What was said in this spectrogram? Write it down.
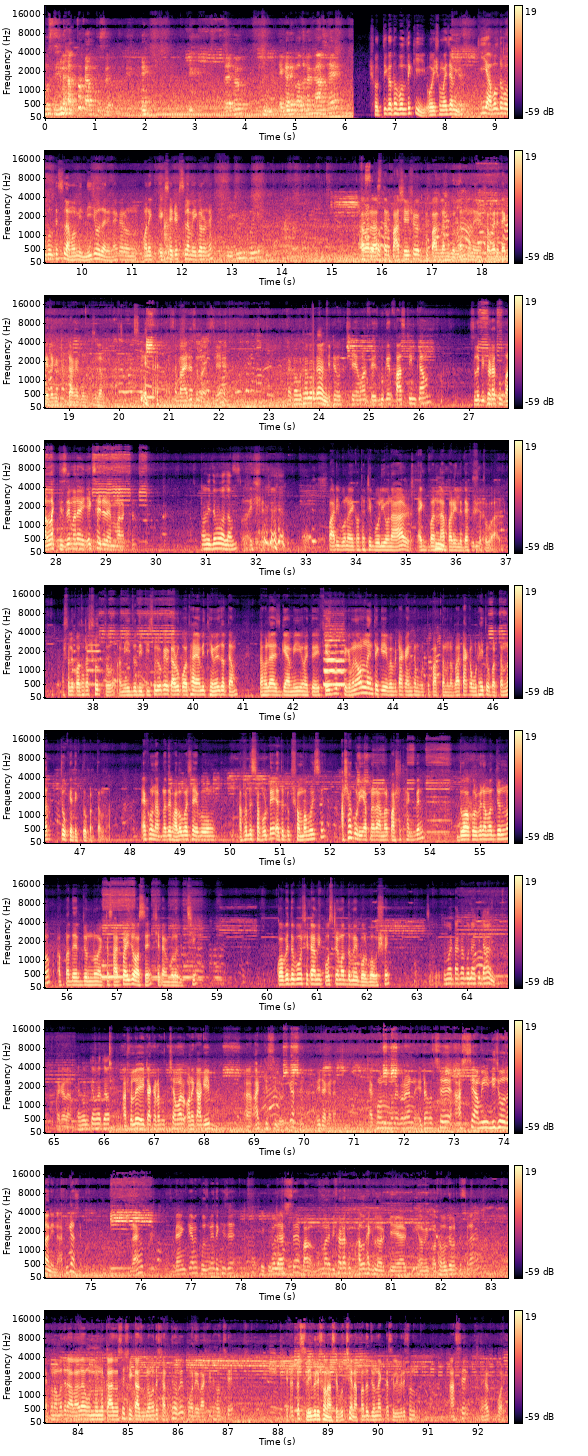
মুসলিম হাত পা কাঁপতেছে। যাই হোক এখানে কতটা কাছে? সত্যি কথা বলতে কি ওই সময় যে আমি কি আবল তাবল বলতেছিলাম আমি নিজেও জানি না কারণ অনেক এক্সাইটেড ছিলাম এই কারণে। আবার রাস্তার পাশে এসেও একটু পাগলাম করলাম মানে সবাই দেখে দেখে একটু টাকা গুনতেছিলাম আচ্ছা বাইরে চলে আসছে হ্যাঁ। টাকা উঠানো ডান এটা হচ্ছে আমার ফেসবুকের ফার্স্ট ইনকাম আসলে বিষয়টা খুব ভালো লাগতেছে মানে এক্সাইটেড আমি মারাত্মক। আমি তো বললাম পারিব না এই কথাটি বলিও না আর একবার না পারিলে দেখো শতবার। আসলে কথাটা সত্য আমি যদি পিছু লোকের কারও কথায় আমি থেমে যেতাম তাহলে আজকে আমি হয়তো এই ফেসবুক থেকে মানে অনলাইন থেকে এভাবে টাকা ইনকাম করতে পারতাম না বা টাকা উঠাইতেও পারতাম না চোখে দেখতেও পারতাম না। এখন আপনাদের ভালোবাসা এবং আপনাদের সাপোর্টে এতটুকু সম্ভব হয়েছে। আশা করি আপনারা আমার পাশে থাকবেন। দোয়া করবেন আমার জন্য। আপনাদের জন্য একটা সারপ্রাইজও আছে সেটা আমি বলে দিচ্ছি। কবে দেবো সেটা আমি পোস্টের মাধ্যমে বলব অবশ্যই। তোমার টাকা গোনা কি ডান? টাকা দাম এখন কি আমরা যাও? আসলে এই টাকাটা হচ্ছে আমার অনেক আগেই আটকে ছিল ঠিক আছে? এই টাকাটা। এখন মনে করেন এটা হচ্ছে আসছে আমি নিজেও জানি না ঠিক আছে? যাই হোক ব্যাংকে আমি খোঁজ নিয়ে দেখি যে চলে আসছে বা- মানে বিষয়টা খুব ভালো লাগল আর কি আর কি আমি কথা বলতে পারতেছি না। এখন আমাদের আলাদা অন্য অন্য কাজ আছে, সেই কাজগুলো আমাদের সারতে হবে। পরে বাকিটা হচ্ছে, এটা একটা সেলিব্রেশন আছে, বুঝছেন? আপনাদের জন্য একটা সেলিব্রেশন আছে। যাই হোক, পরে।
